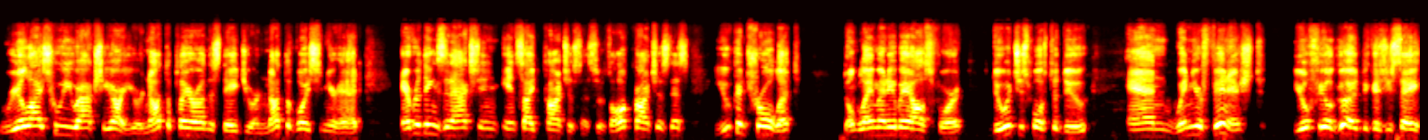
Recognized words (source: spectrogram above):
realize who you actually are. You're not the player on the stage. You are not the voice in your head. Everything's an action inside consciousness. So it's all consciousness. You control it. Don't blame anybody else for it. Do what you're supposed to do. And when you're finished, you'll feel good because you say,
